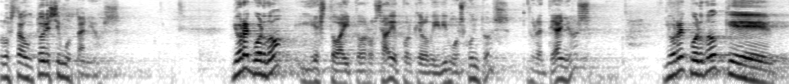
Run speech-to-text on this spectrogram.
los traductores simultáneos. Yo recuerdo, y esto Aitor lo sabe porque lo vivimos juntos durante años, yo recuerdo que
